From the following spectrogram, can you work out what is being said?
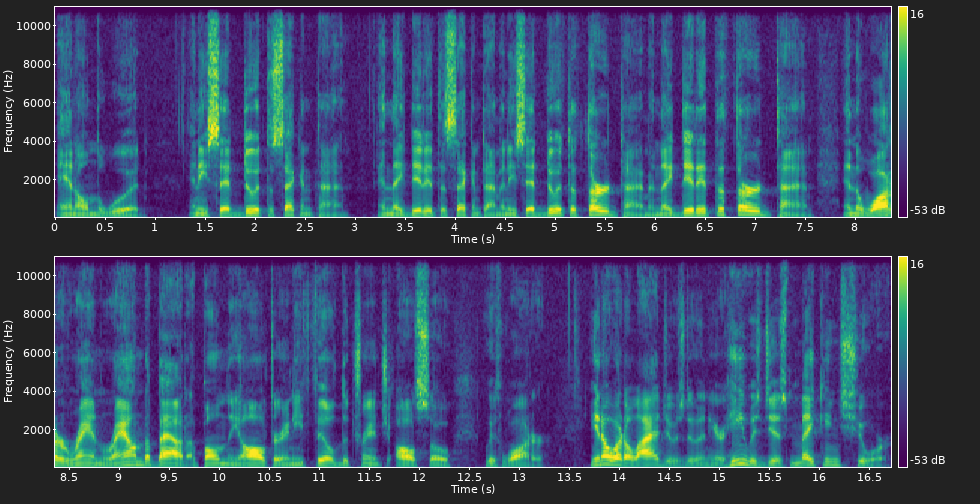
and on the wood. And he said, Do it the second time. And they did it the second time. And he said, Do it the third time. And they did it the third time. And the water ran round about upon the altar, and he filled the trench also with water. You know what Elijah was doing here? He was just making sure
